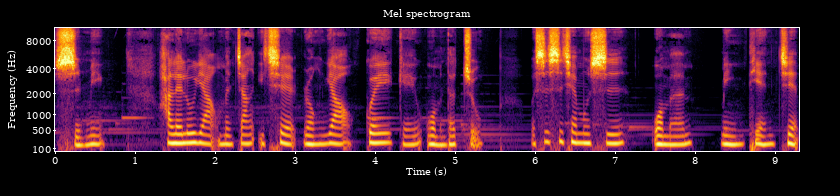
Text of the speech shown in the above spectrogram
使命。哈利路亚！我们将一切荣耀归给我们的主。我是世界牧师，我们明天见。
